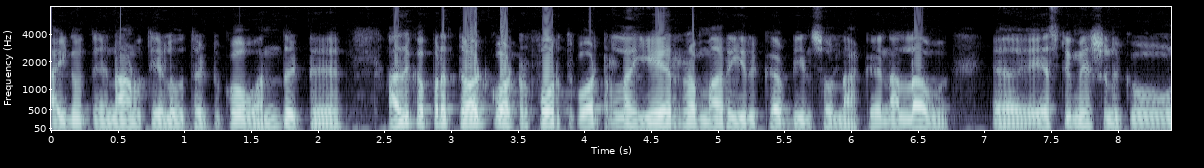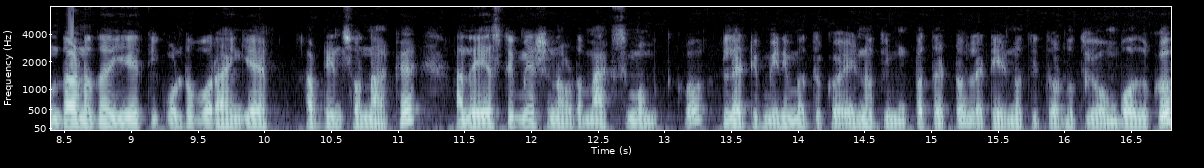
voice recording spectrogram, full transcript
ஐநூற்றி நானூற்றி எழுபத்தெட்டுக்கோ வந்துட்டு அதுக்கப்புறம் தேர்ட் குவார்ட்டர் ஃபோர்த் குவார்ட்டர்லாம் ஏறுற மாதிரி இருக்குது அப்படின்னு சொன்னாக்க நல்லா எஸ்டிமேஷனுக்கு உண்டானதை ஏற்றி கொண்டு போகிறாங்க அப்படின்னு சொன்னாக்க அந்த எஸ்டிமேஷனோட மேக்ஸிமத்துக்கோ இல்லாட்டி மினிமத்துக்கோ எண்ணூற்றி முப்பத்தெட்டோ இல்லாட்டி எண்ணூற்றி தொண்ணூற்றி ஒம்போதுக்கோ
